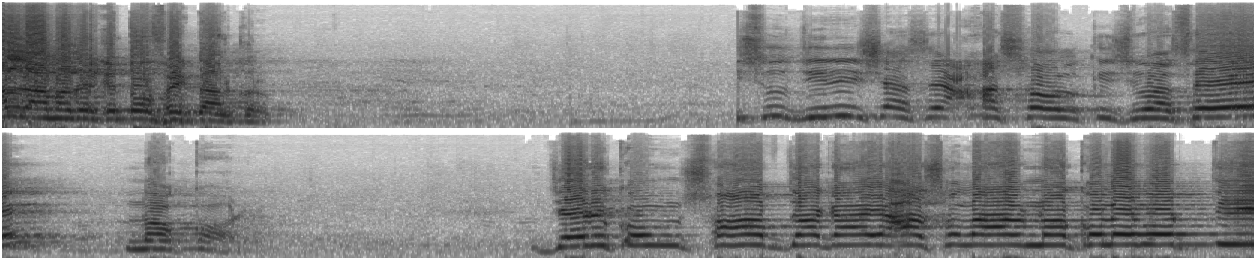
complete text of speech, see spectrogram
আল্লাহ আমাদেরকে তৌফিক দান করুন কিছু জিনিস আছে, আসল কিছু আছে, নকল। যেরকম সব জায়গায় আসল আর নকলে ভর্তি।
